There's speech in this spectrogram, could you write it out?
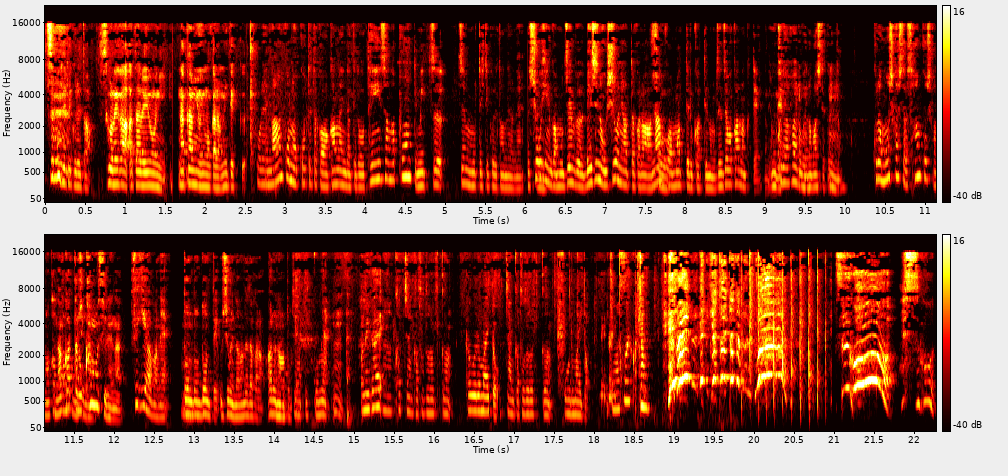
つも出てくれた。それが当たるように、中身を今から見ていく。これ何個残ってたかわかんないんだけど、店員さんがポンって3つ全部持ってきてくれたんだよね。商品がもう全部レジの後ろにあったから何個余ってるかっていうのも全然わかんなくて、クリアファイルも選ばせてくれた。うんこれはもしかしたら3個しかなかったなかもしれない。フィギュアはね、どんどんどんって後ろに並んでたから、あるなと思って。1個目。うん。お願い。かっちゃんかとどろきくん。かオールマイト。ちゃんかとどろきくん。オールマイト。いきます。かっちゃん。すごい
